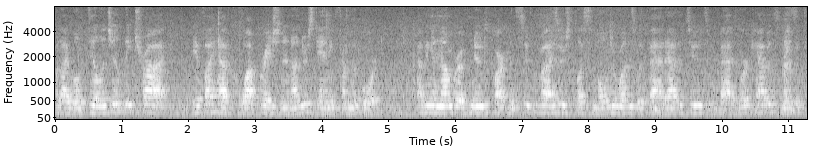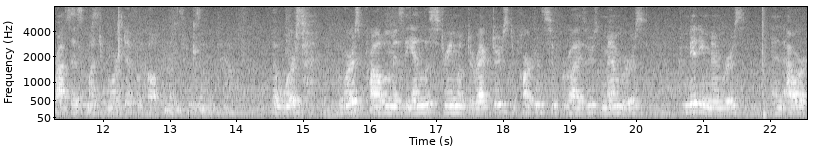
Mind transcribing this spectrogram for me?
But I will diligently try if I have cooperation and understanding from the board. Having a number of new department supervisors plus some older ones with bad attitudes and bad work habits makes the process much more difficult. The worst, the worst problem is the endless stream of directors, department supervisors, members, committee members, and our,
